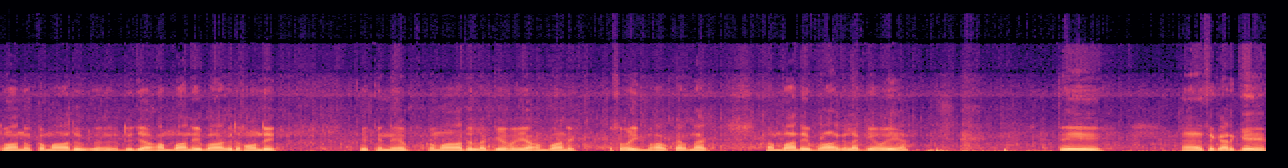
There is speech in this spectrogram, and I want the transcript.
ਤੁਹਾਨੂੰ ਕਮਾਦ ਜਾਂ ਅੰਬਾਂ ਦੇ ਬਾਗ ਦਿਖਾਉਂਦੇ ਕਿ ਕਿੰਨੇ ਕਮਾਦ ਲੱਗੇ ਹੋਏ ਆ ਅੰਬਾਂ ਦੇ। ਸੌਰੀ ਮਾਫ ਕਰਨਾ, ਅੰਬਾਂ ਦੇ ਬਾਗ ਲੱਗੇ ਹੋਏ ਆ। ਤੇ ਐਸ ਕਰਕੇ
